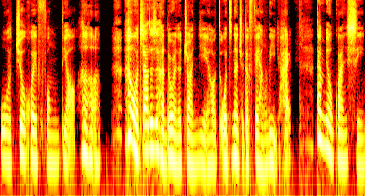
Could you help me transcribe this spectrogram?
我就会疯掉。我知道这是很多人的专业哈，我真的觉得非常厉害，但没有关系。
